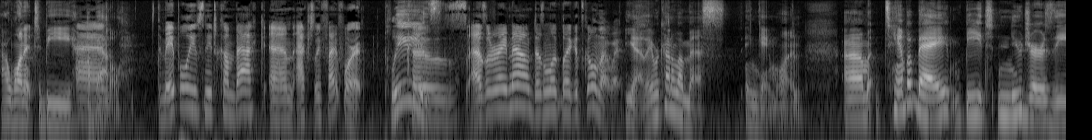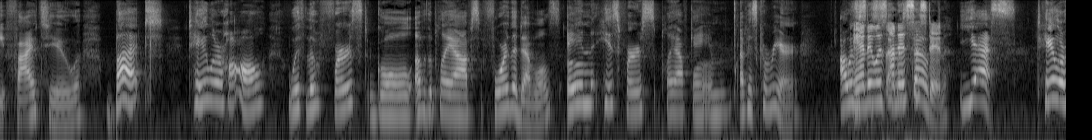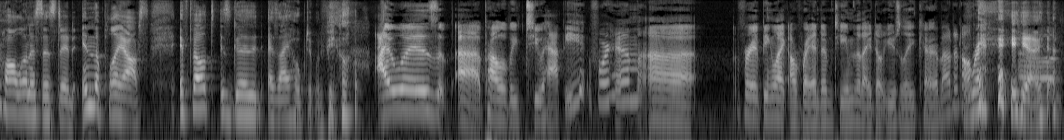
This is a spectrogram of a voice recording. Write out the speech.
I want it to be a battle. The Maple Leafs need to come back and actually fight for it. Please. Because as of right now, it doesn't look like it's going that way. Yeah, they were kind of a mess in game one. Um, Tampa Bay beat New Jersey 5 2, but Taylor Hall with the first goal of the playoffs for the Devils in his first playoff game of his career. I was And it was unassisted. stoked. Yes. Taylor Hall unassisted in the playoffs. It felt as good as I hoped it would feel. I was uh, probably too happy for him, uh, for it being like a random team that I don't usually care about at all. right? yeah.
